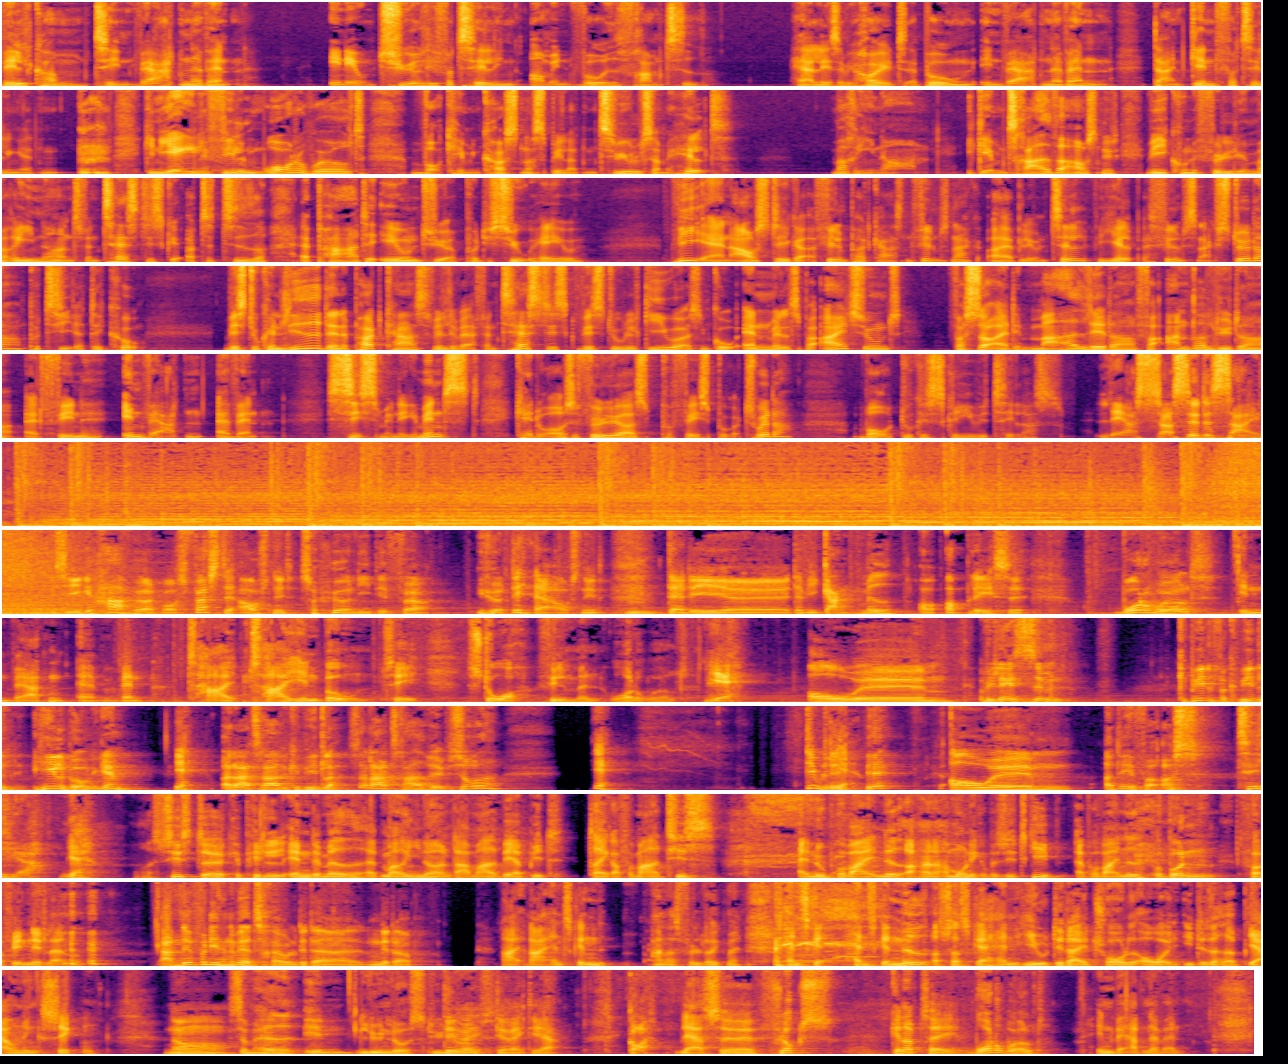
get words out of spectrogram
Velkommen til en verden af vand. En eventyrlig fortælling om en våd fremtid. Her læser vi højt af bogen En verden af vand, der er en genfortælling af den geniale film Waterworld, hvor Kevin Costner spiller den tvivlsomme held, Marineren. Igennem 30 afsnit vil I kunne følge Marinerens fantastiske og til tider aparte eventyr på de syv have. Vi er en afstikker af filmpodcasten Filmsnak og er blevet til ved hjælp af Filmsnak støttere på tier.dk. Hvis du kan lide denne podcast, vil det være fantastisk, hvis du vil give os en god anmeldelse på iTunes, for så er det meget lettere for andre lyttere at finde en verden af vand. Sidst men ikke mindst, kan du også følge os på Facebook og Twitter, hvor du kan skrive til os. Lad os så sætte sejl. Har hørt vores første afsnit, så hør lige det før I hører det her afsnit, mm. da, det, øh, da vi er i gang med at oplæse Waterworld, en verden af vand. Tag en bogen til storfilmen Waterworld. Ja. Og øh, Og vi læser simpelthen kapitel for kapitel hele bogen igennem. ja, Og der er 30 kapitler, så der er 30 episoder. ja. Det var det. Ja. Ja. Og øh, Og det er for os til jer. Ja, og sidste kapitel endte med, at marineren, der er meget værbit, drikker for meget tis, er nu på vej ned, og han har harmonika på sit skib, er på vej ned på bunden for at finde et eller andet. jamen, det er fordi, han er ved at trævle det der net op. Nej, nej, han skal ned. Anders følger du ikke med. Han skal, han skal ned, og så skal han hive det, der er i trawlet over i det, der hedder bjergningssækken. Nå, Som havde en... Lynlås. det er, rigtigt, det er rigtigt. Ja. Godt. Lad os øh, flux genoptage Waterworld, en verden af vand.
